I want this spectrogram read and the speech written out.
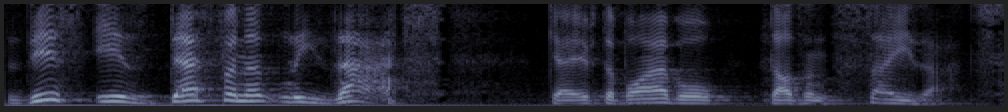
this is definitely that. Okay, if the Bible doesn't say that.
